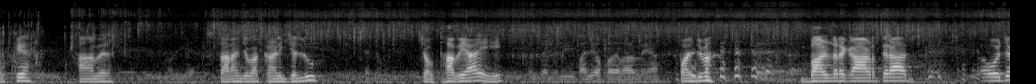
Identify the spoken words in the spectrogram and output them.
ਓਕੇ। ਹਾਂ ਫਿਰ। 17 ਜਵਾਕਾਂ ਵਾਲੀ ਚੱਲੂ। ਚੌਥਾ ਵਿਆਹ ਇਹ। ਪੰਜਵਾਂ। ਵਰਲਡ ਰਿਕਾਰਡ ਤੇਰਾ, ਉਹ ਚ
